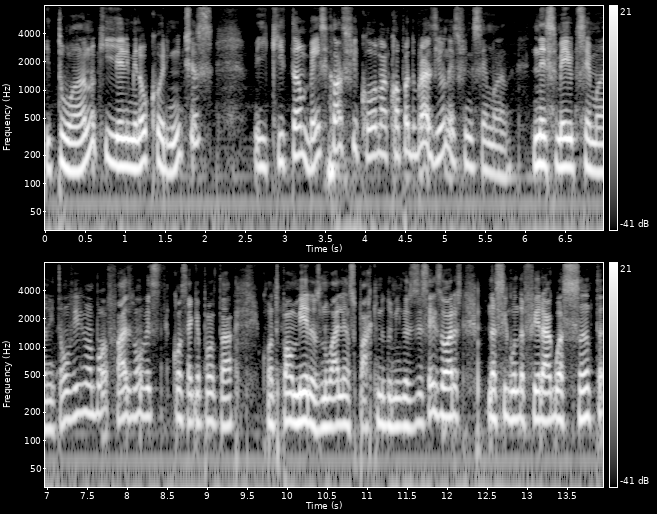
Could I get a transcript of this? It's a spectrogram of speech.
Ituano, que eliminou o Corinthians e que também se classificou na Copa do Brasil nesse fim de semana, nesse meio de semana. Então vive uma boa fase, vamos ver se consegue aprontar contra o Palmeiras no Allianz Parque no domingo às 16 horas. Na segunda-feira, Água Santa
